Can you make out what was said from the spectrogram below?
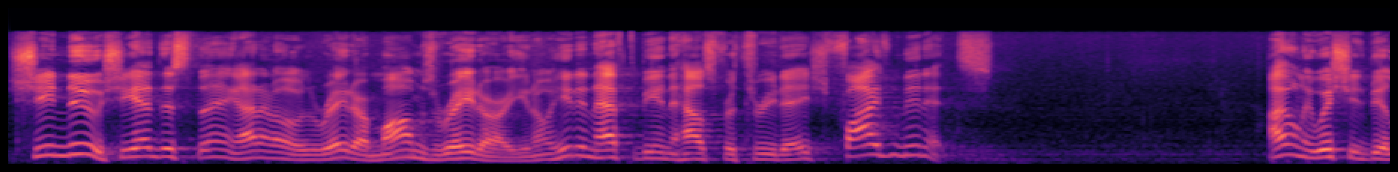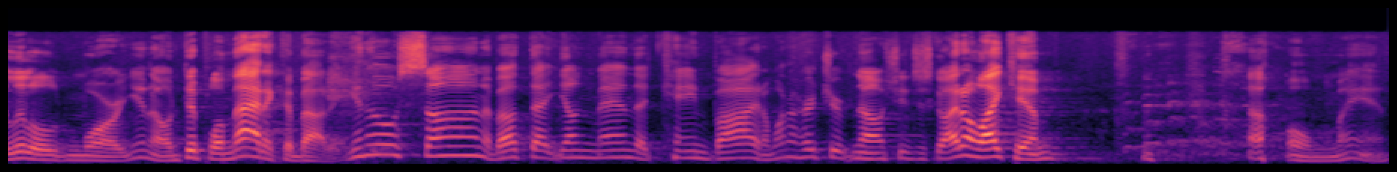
She knew, she had this thing, I don't know, the radar, mom's radar. You know? He didn't have to be in the house for three days, five minutes. I only wish she'd be a little more you know, diplomatic about it. You know, son, about that young man that came by, I don't want to hurt your, no, she'd just go, I don't like him. oh man.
